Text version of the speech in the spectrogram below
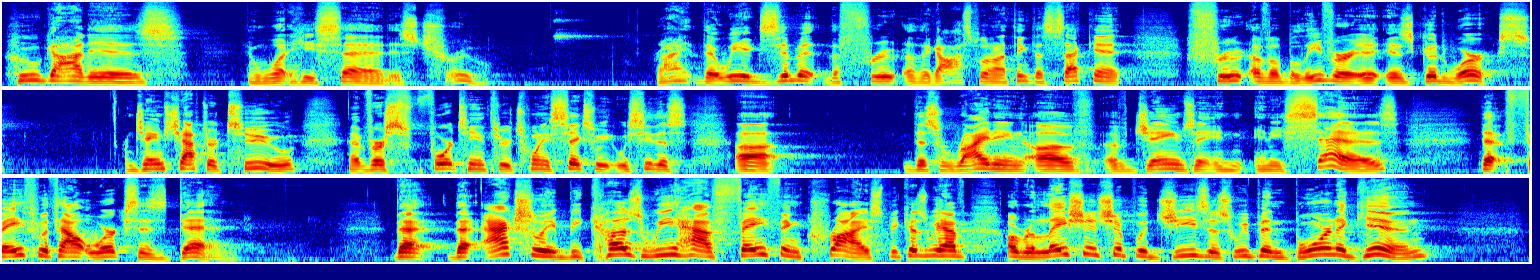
who God is and what He said is true. Right? That we exhibit the fruit of the gospel. And I think the second fruit of a believer is good works. James chapter 2, at verse 14 through 26, we, we see this, uh, this writing of, of James, and, and he says that faith without works is dead. That, that actually, because we have faith in Christ, because we have a relationship with Jesus, we've been born again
